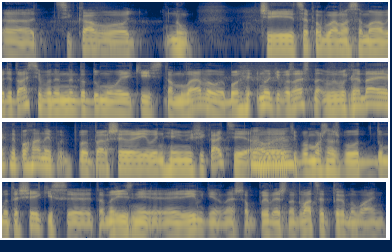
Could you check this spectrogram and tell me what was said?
Е, цікаво, ну. Чи це проблема сама в Adidas? Вони не додумали якісь там левели? Бо ну, типу, знаєш, виглядає як непоганий перший рівень гейміфікації, але Мгм. типу, можна ж було думати ще якісь е, там різні е, рівні. Знаєш, там прийдеш на 20 тренувань.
